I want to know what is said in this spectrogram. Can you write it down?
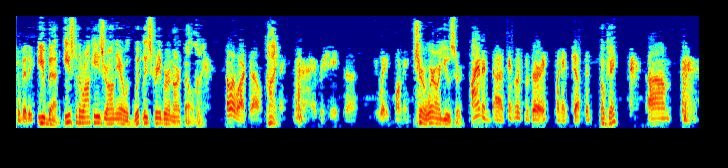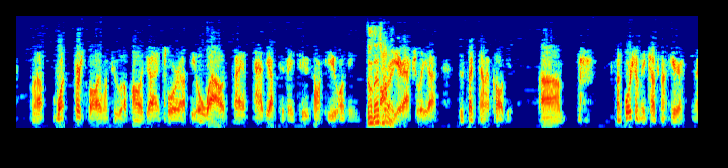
committee. you bet. East of the Rockies, you're on the air with Whitley Strieber and Art Bell. Hi. Hello, Art Bell. Hi. I appreciate uh, you waiting for me. Sure, where are you, sir? I'm in uh, St. Louis, Missouri. My name's Justin. Okay. Um, well, what, first of all, I want to apologize for uh, the oh wow. I have had the opportunity to talk to you on the Oh, that's off right. year, actually. Uh, this is the second time I've called you. Um, unfortunately, Chuck's not here. I,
